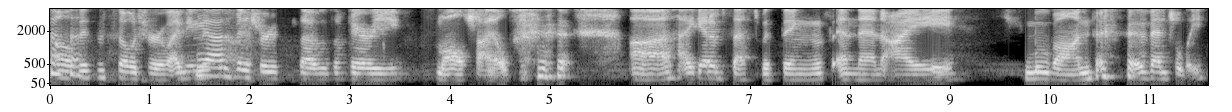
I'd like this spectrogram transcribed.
oh, this is so true. I mean, Yeah. this has been true since I was a very small child. uh, I get obsessed with things and then I move on eventually.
